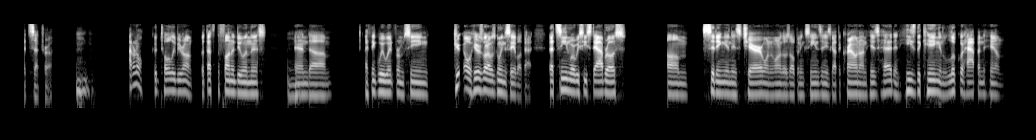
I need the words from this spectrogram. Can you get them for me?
etc I don't know. Could totally be wrong, but that's the fun of doing this. Mhm. And um, I think we went from seeing. Here, oh, here's what I was going to say about that. That scene where we see Stavros, um, sitting in his chair, one one of those opening scenes, and he's got the crown on his head, and he's the king, and look what happened to him.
